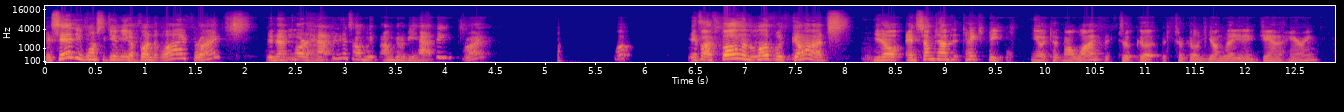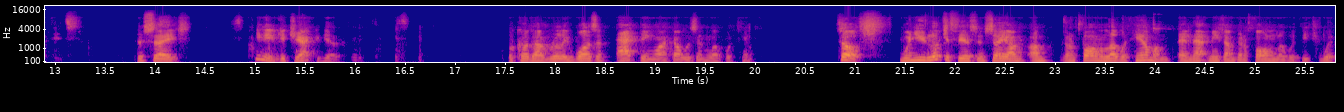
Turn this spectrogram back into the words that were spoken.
He says he wants to give me an abundant life, right? Isn't that part of happiness? I'm, I'm going to be happy, right? Well, if I fall in love with God, you know, and sometimes it takes people. You know, it took my wife. It took a, it took a young lady named Janet Herring to say, "You need to get your act together," because I really wasn't acting like I was in love with him. So when you look at this and say, "I'm I'm going to fall in love with him," I'm, and that means I'm going to fall in love with each, with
